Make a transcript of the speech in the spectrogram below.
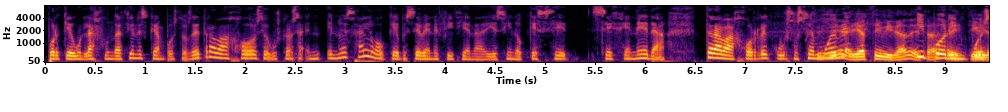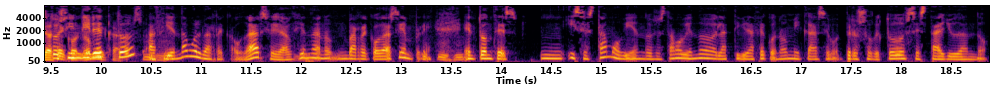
Porque las fundaciones crean puestos de trabajo, se buscan, o sea, no es algo que se beneficie a nadie, sino que se, se genera trabajo, recursos, se mueve y por impuestos indirectos Hacienda vuelve a recaudarse, Hacienda no va a recaudar siempre. Entonces, mm, y se está moviendo, se está moviendo la actividad económica, pero sobre todo se está ayudando.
